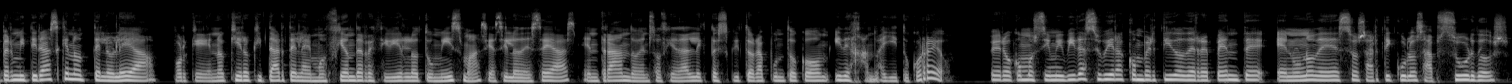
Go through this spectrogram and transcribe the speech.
permitirás que no te lo lea porque no quiero quitarte la emoción de recibirlo tú misma, si así lo deseas, entrando en sociedadlectoescritora.com y dejando allí tu correo. Pero como si mi vida se hubiera convertido de repente en uno de esos artículos absurdos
